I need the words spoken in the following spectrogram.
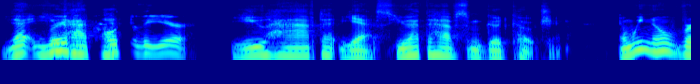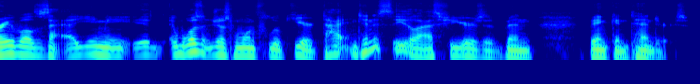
Yeah, you have to, coach of the year. you have to yes, you have to have some good coaching. And we know very Vrabel's. I mean, it, it wasn't just one fluke year. Titan Tennessee the last few years have been been contenders,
